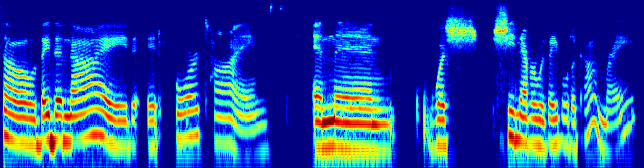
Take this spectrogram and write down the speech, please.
So they denied it four times and then was she, she never was able to come, right?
